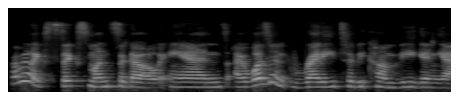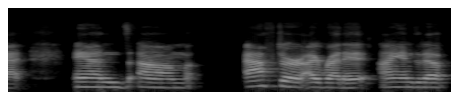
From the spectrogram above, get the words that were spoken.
probably like six months ago, and I wasn't ready to become vegan yet. And um, after I read it, I ended up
